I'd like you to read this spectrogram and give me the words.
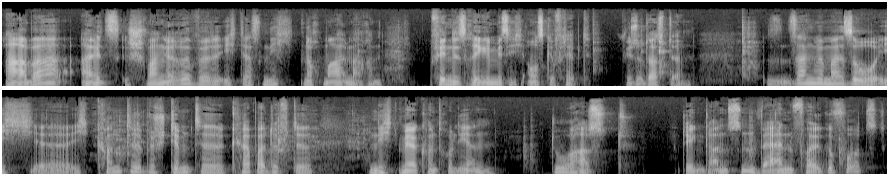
Aber als Schwangere würde ich das nicht nochmal machen. Finn ist regelmäßig ausgeflippt. Wieso das denn? Sagen wir mal so, ich, äh, ich konnte bestimmte Körperdüfte nicht mehr kontrollieren. Du hast den ganzen Van vollgefurzt?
